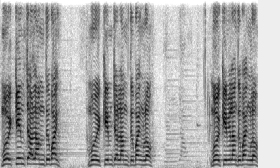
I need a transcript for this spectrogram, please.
10 kim cho Lâm Tiểu Banh 10 kim cho Lâm Tiểu Banh luôn. 10 kim cho Lâm Tiểu Banh luôn.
